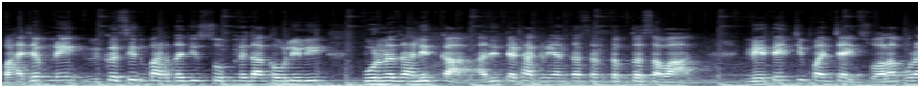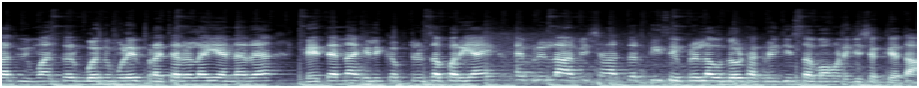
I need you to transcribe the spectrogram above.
भाजपने विकसित भारताची स्वप्ने दाखवलेली पूर्ण झालीत का? आदित्य ठाकरे यांचा संतप्त सवाल. नेत्यांची पंचायत सोलापुरात विमानतळ बंदमुळे प्रचाराला येणाऱ्या नेत्यांना हेलिकॉप्टरचा पर्याय. एप्रिलला अमित शहा तर तीस एप्रिलला उद्धव ठाकरेंची सभा होण्याची शक्यता.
